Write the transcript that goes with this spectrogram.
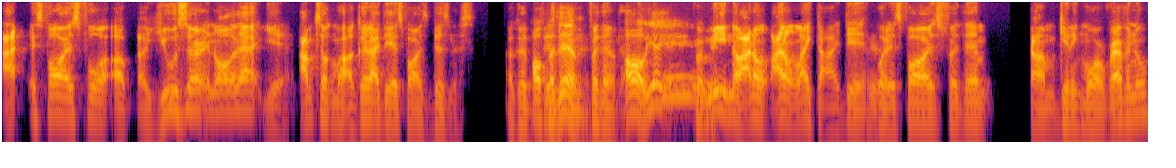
I, as far as for a, a user and all of that, yeah, I'm talking about a good idea as far as business. A good Oh, for them. for them. Oh yeah, yeah, yeah. yeah, for yeah. me, no, I don't. I don't like the idea. Yeah. But as far as for them, um, getting more revenue,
